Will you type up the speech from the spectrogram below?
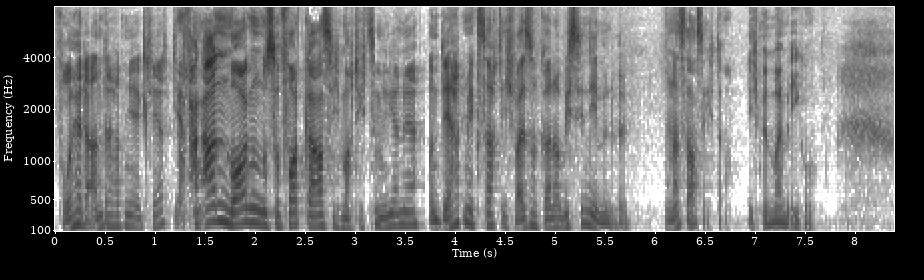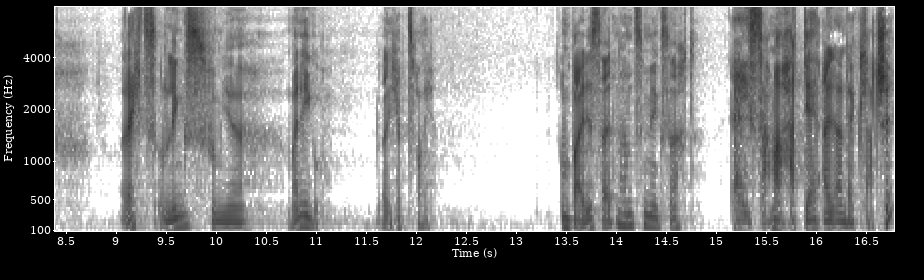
Vorher, der andere hat mir erklärt, ja, fang an, morgen sofort Gas, ich mach dich zum Millionär. Und der hat mir gesagt, ich weiß noch gar nicht, ob ich Sie nehmen will. Und dann saß ich da, ich mit meinem Ego. Rechts und links von mir mein Ego. Weil ich habe zwei. Und beide Seiten haben zu mir gesagt, ey, sag mal, hat der einen an der Klatsche?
